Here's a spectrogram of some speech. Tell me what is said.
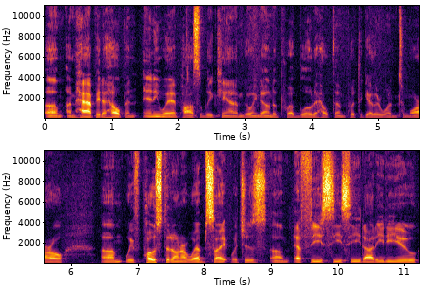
um, I'm happy to help in any way I possibly can. I'm going down to Pueblo to help them put together one tomorrow. Um, we've posted on our website, which is um, fvcc.edu,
